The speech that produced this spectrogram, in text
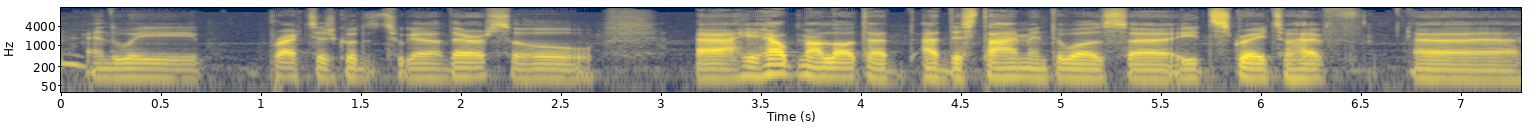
Mm. and we practiced good together there. So uh, he helped me a lot at, at this time, and it was uh, it's great to have uh,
